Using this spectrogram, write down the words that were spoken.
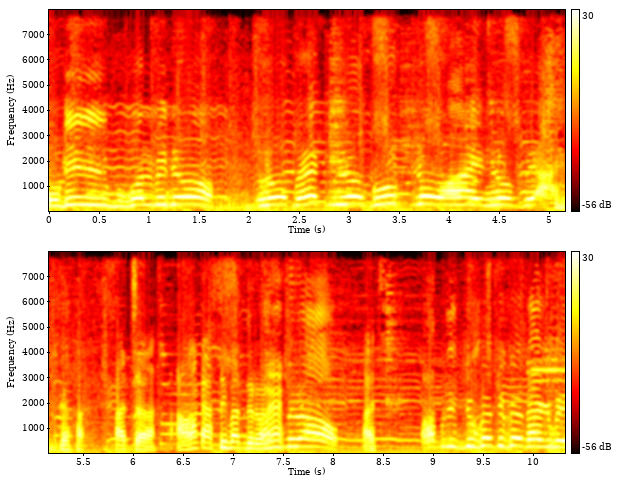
গুডিল বলবি no no bad no good no I know আচ্ছা আমাকে আশীর্বাদ করো হ্যাঁ আচ্ছা। আপনি যুগে যুগে থাকবে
